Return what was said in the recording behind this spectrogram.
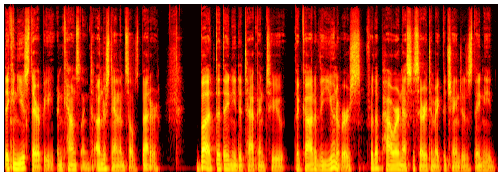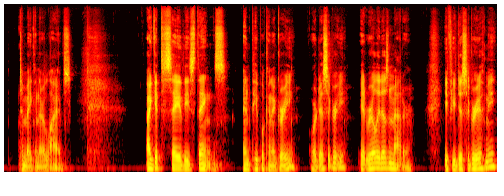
They can use therapy and counseling to understand themselves better, but that they need to tap into the God of the universe for the power necessary to make the changes they need to make in their lives. I get to say these things, and people can agree or disagree. It really doesn't matter. If you disagree with me,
